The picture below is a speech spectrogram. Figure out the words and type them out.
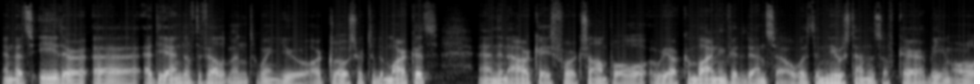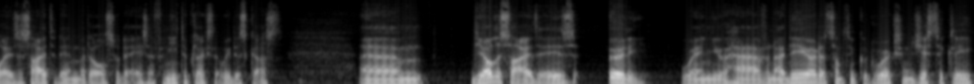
And that's either uh, at the end of development when you are closer to the market. And in our case, for example, we are combining vididencel with the new standards of care, being oral azacitidine, but also the aza-venetoclax that we discussed. Um, the other side is early, when you have an idea that something could work synergistically,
